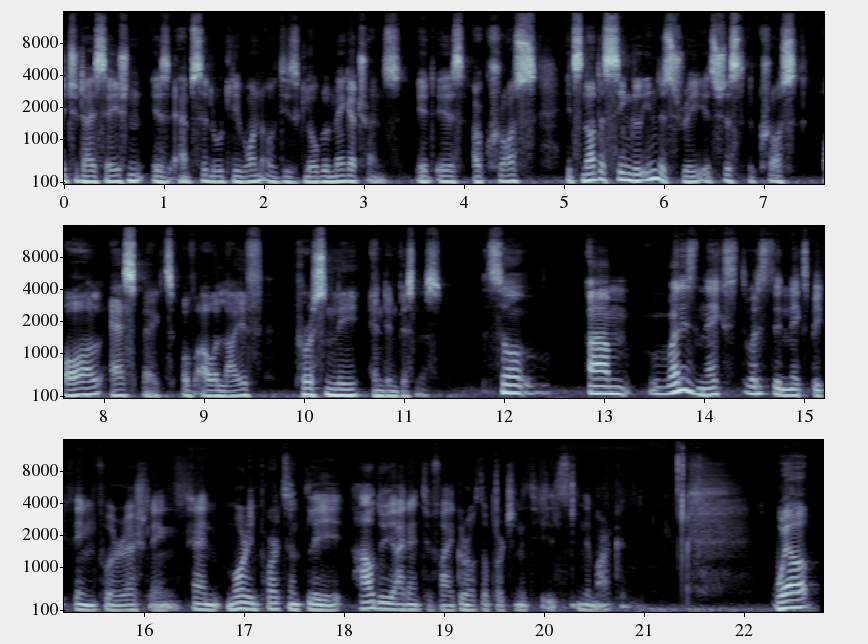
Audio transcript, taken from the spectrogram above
digitization is absolutely one of these global megatrends. It is across, it's not a single industry, it's just across all aspects of our life personally and in business. So, um, what is next? What is the next big thing for Röchling? And more importantly, how do you identify growth opportunities in the market? Well,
